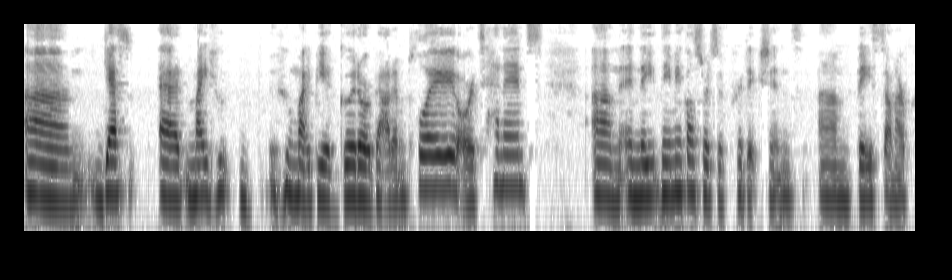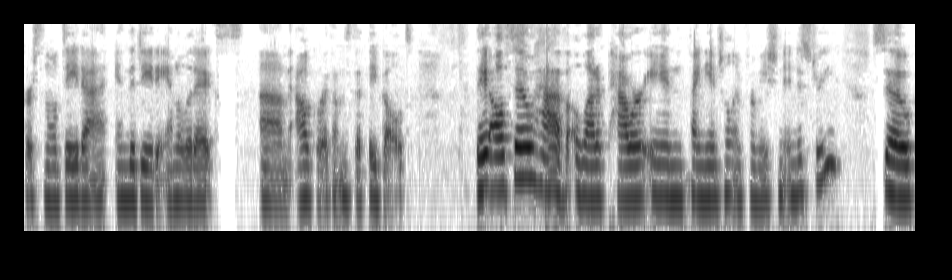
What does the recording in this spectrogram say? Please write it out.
um, guess at might who, who might be a good or bad employee or tenant, um, and they, they make all sorts of predictions um, based on our personal data and the data analytics um, algorithms that they build. They also have a lot of power in financial information industry. So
